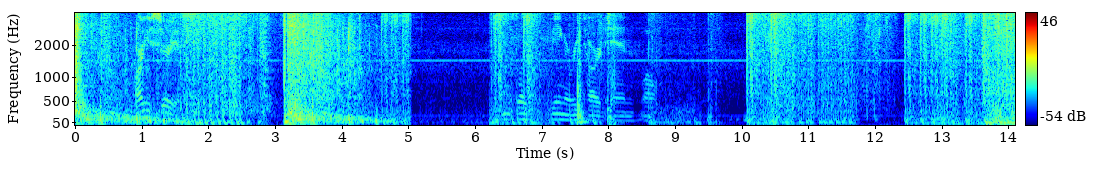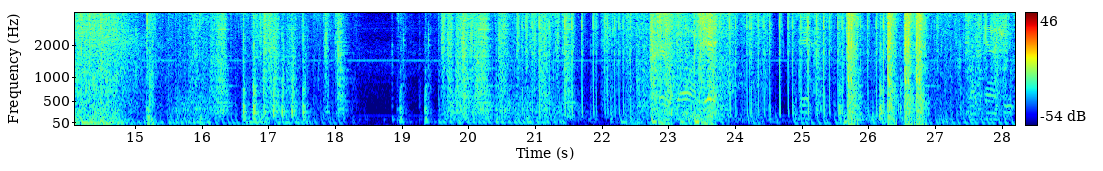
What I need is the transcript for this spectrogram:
Are you serious? Seems like being a retard and, well... There we go, I did it! See? Why can't I shoot?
